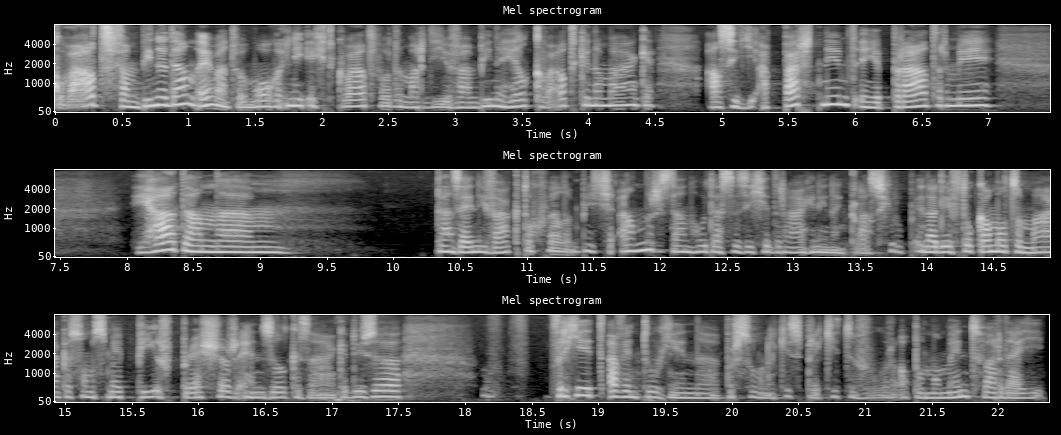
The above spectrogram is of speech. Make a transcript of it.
kwaad van binnen dan, hè, want we mogen niet echt kwaad worden, maar die je van binnen heel kwaad kunnen maken. Als je die apart neemt en je praat ermee, ja, dan, um, dan zijn die vaak toch wel een beetje anders dan hoe dat ze zich gedragen in een klasgroep. En dat heeft ook allemaal te maken soms met peer pressure en zulke zaken. Dus uh, vergeet af en toe geen uh, persoonlijk gesprekje te voeren op een moment waar dat je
